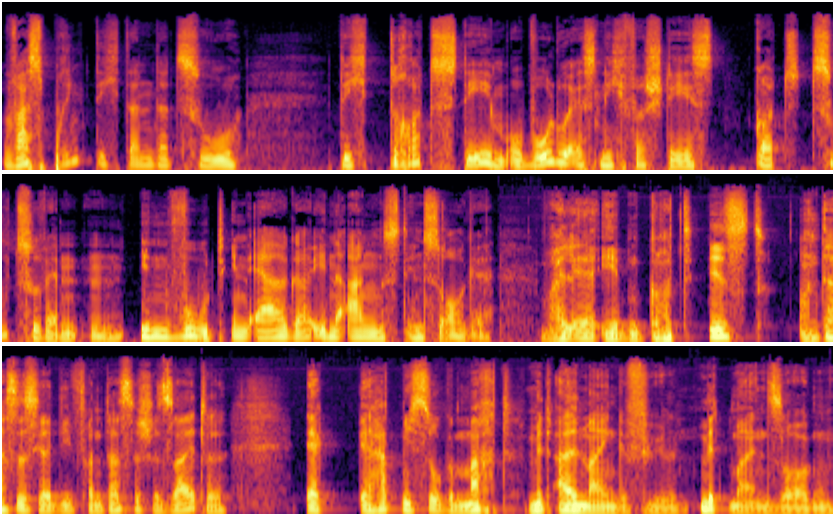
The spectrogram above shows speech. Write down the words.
Was bringt dich dann dazu, dich trotzdem, obwohl du es nicht verstehst, Gott zuzuwenden, in Wut, in Ärger, in Angst, in Sorge? Weil er eben Gott ist. Und das ist ja die fantastische Seite. Er, er hat mich so gemacht mit all meinen Gefühlen, mit meinen Sorgen,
